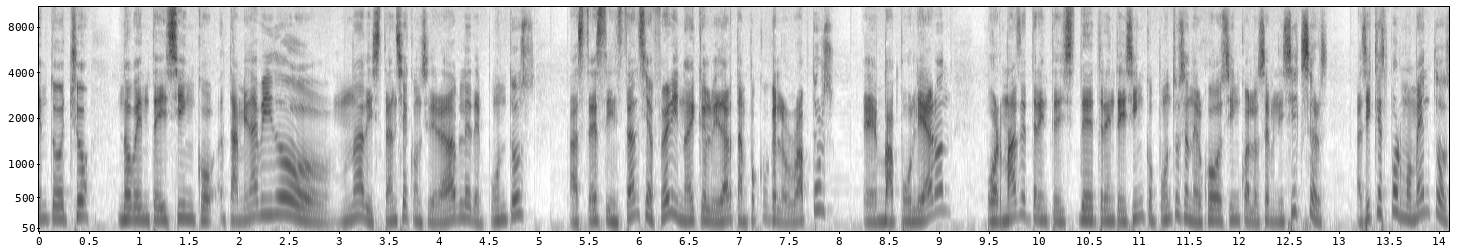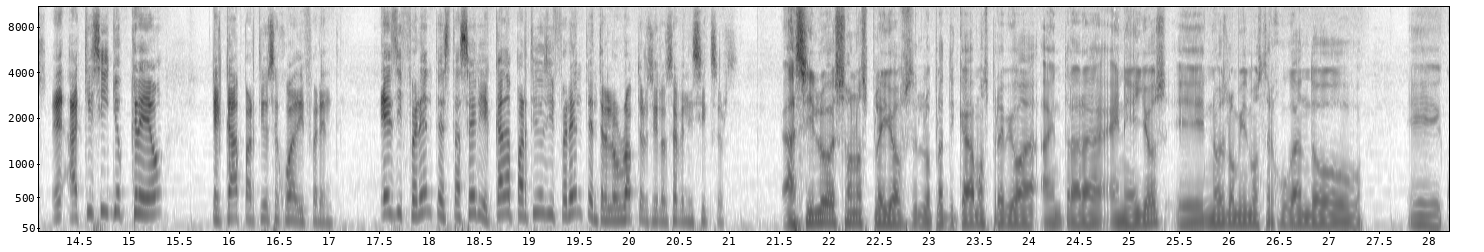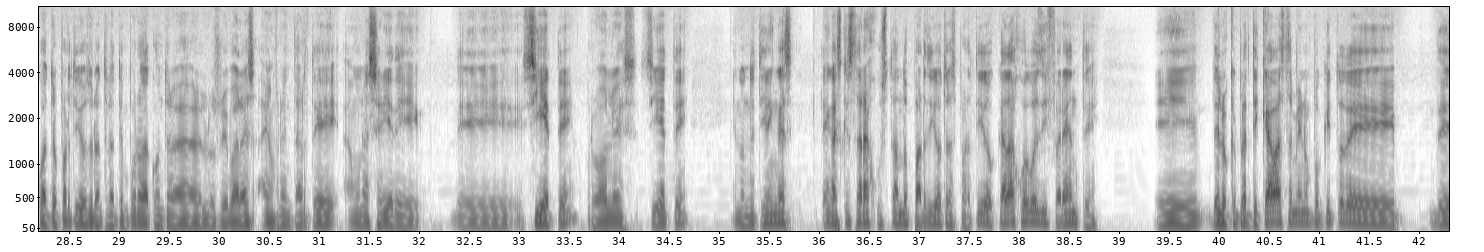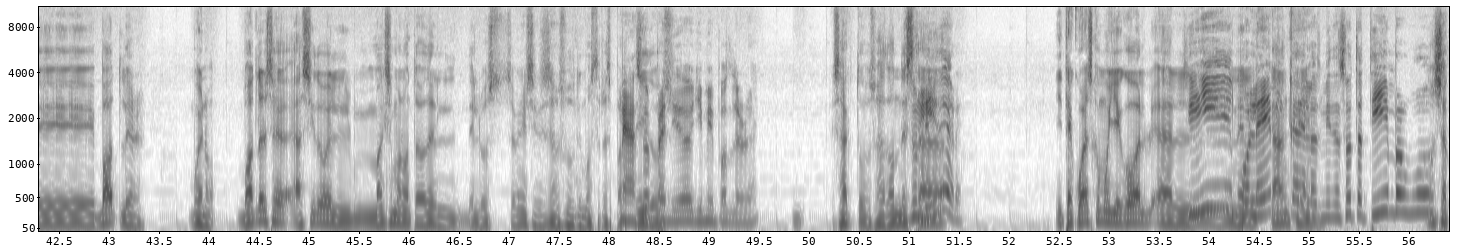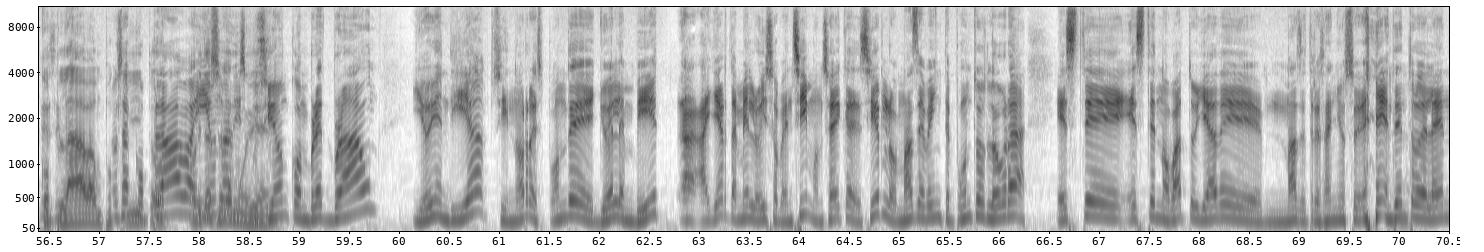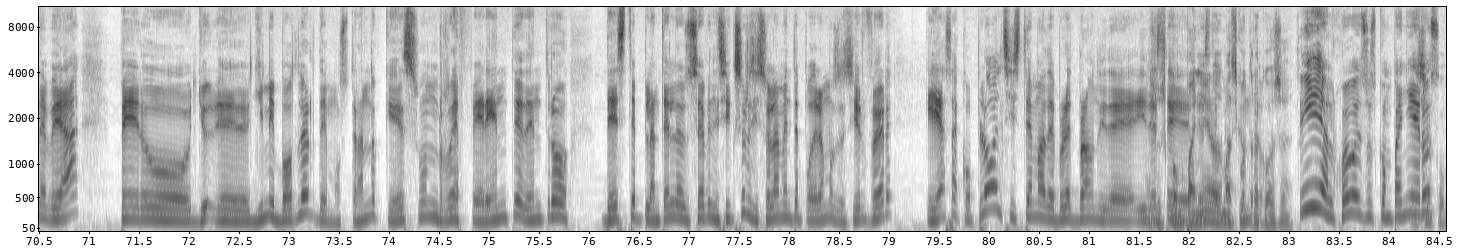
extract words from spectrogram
108-95. También ha habido una distancia considerable de puntos hasta esta instancia, Fer. Y no hay que olvidar tampoco que los Raptors eh, vapulearon por más de, 30 y- de 35 puntos en el juego 5 a los 76ers. Así que es por momentos. Eh, aquí sí yo creo que cada partido se juega diferente. Es diferente esta serie. Cada partido es diferente entre los Raptors y los 76ers. Así lo son los playoffs, lo platicábamos previo a, a entrar a- en ellos. Eh, no es lo mismo estar jugando eh, cuatro partidos durante la temporada contra los rivales a enfrentarte a una serie de, de siete, probables siete, en donde tengas, tengas que estar ajustando partido tras partido. Cada juego es diferente. Eh, de lo que platicabas también un poquito de, de Butler. Bueno, Butler ha sido el máximo anotador del- de los 76ers en los últimos tres Me ha partidos. sorprendido Jimmy Butler. ¿eh? Exacto, o sea, ¿dónde Es está? un líder. ¿Y te acuerdas cómo llegó al, al Sí, el polémica de los Minnesota Timberwolves. No se acoplaba un No se poquito. acoplaba. Ahorita y se una discusión con Brett Brown. Y hoy en día, si no responde Joel Embiid, a- ayer también lo hizo Ben Simmons, hay que decirlo, más de 20 puntos logra este, este novato ya de más de tres años eh, dentro de la NBA, pero eh, Jimmy Butler demostrando que es un referente dentro de este plantel de los 76ers y solamente podríamos decir, Fer, que ya se acopló al sistema de Brett Brown y de, y de sus este- de compañeros este más que otra cosa. Sí, al juego de sus compañeros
